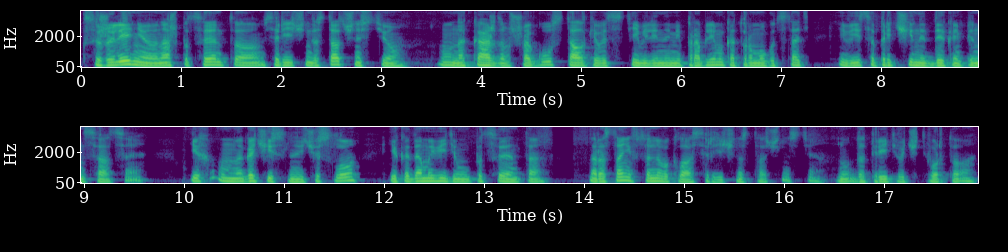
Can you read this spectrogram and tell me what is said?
К сожалению, наш пациент с сердечной недостаточностью ну, на каждом шагу сталкивается с теми или иными проблемами, которые могут стать явиться причиной декомпенсации. Их многочисленное число, и когда мы видим у пациента нарастание функционального класса сердечной достаточности, ну, до третьего, четвертого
